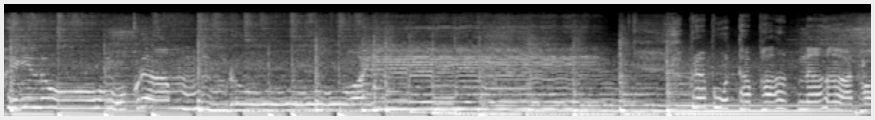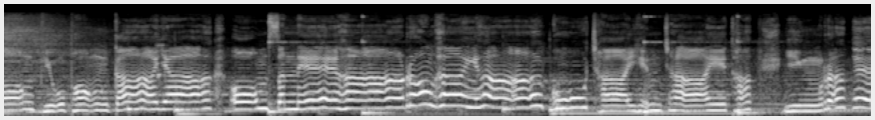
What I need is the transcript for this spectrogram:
ให้ลูกร่ำรวย พระพุทธพักหน้าทองผิวพองกายา โอมสเสน่หาร้องไห้หา ชายเห็นชายทัก ยิ่งรักเอ็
